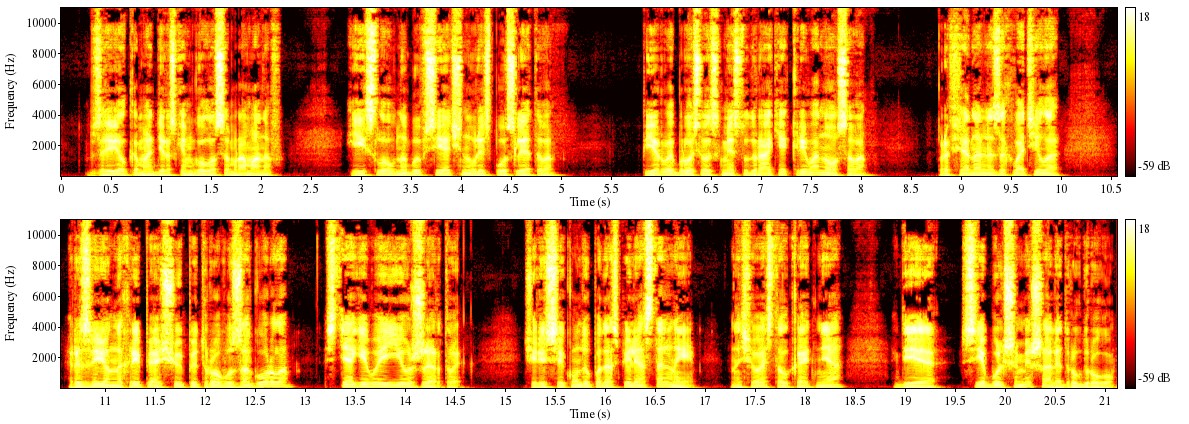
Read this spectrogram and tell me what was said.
— взревел командирским голосом Романов. И словно бы все очнулись после этого. Первая бросилась к месту драки Кривоносова. Профессионально захватила разъяренно хрипящую Петрову за горло, стягивая ее жертвы. Через секунду подоспели остальные. Началась толкотня, где все больше мешали друг другу.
